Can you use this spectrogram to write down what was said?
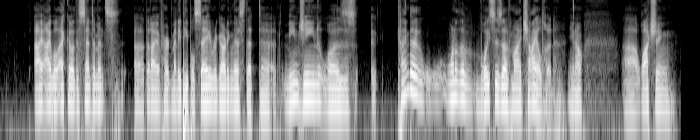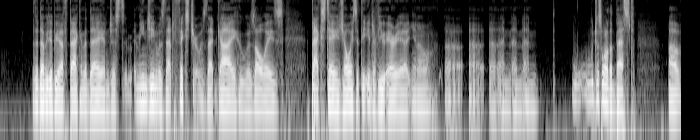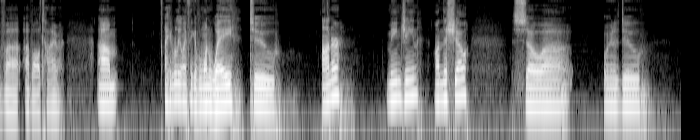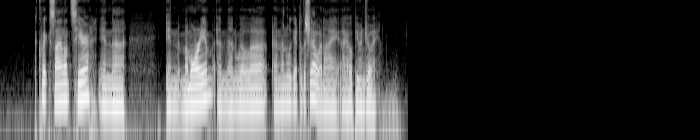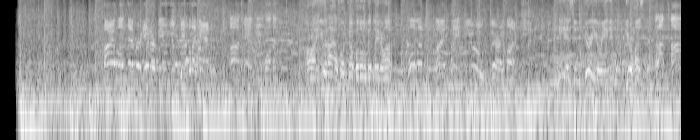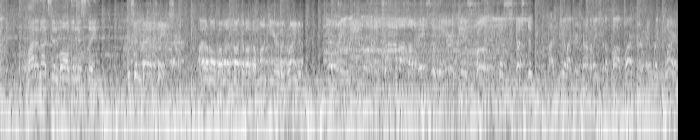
I, I will echo the sentiments uh, that I have heard many people say regarding this. That uh, Mean Gene was uh, kind of one of the voices of my childhood. You know, uh, watching the WWF back in the day, and just Mean Gene was that fixture, was that guy who was always backstage, always at the interview area, you know, uh, uh, and and and just one of the best of uh, of all time. Um, I could really only think of one way to honor Mean Gene on this show, so uh, we're gonna do a quick silence here in uh, in memoriam, and then we'll uh, and then we'll get to the show. And I I hope you enjoy. I will never interview you people again. Unhand me, woman. All right, you and I will hook up a little bit later on. Woman, I thank you very much. He has infuriated your husband. A lot of nuts involved in this thing. It's in bad taste. I don't know if I want to talk about the monkey or the grinder. Every man, woman, and child on the face of the earth is totally disgusted. I feel like a combination of Bob Barker and Ric Flair.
